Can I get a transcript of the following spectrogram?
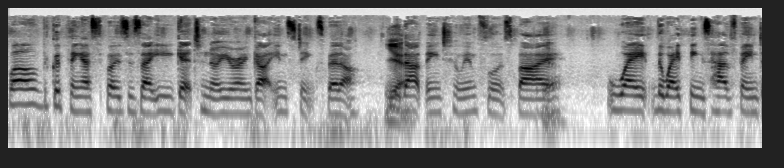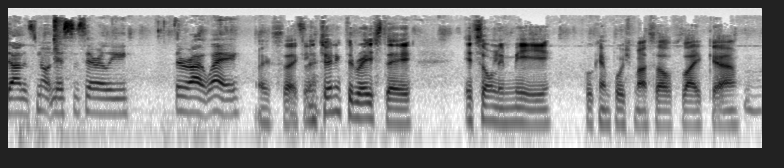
Well, the good thing, I suppose, is that you get to know your own gut instincts better Yeah. without being too influenced by Yeah. way the way things have been done. It's not necessarily the right way. Exactly. So- And turning to race day, it's only me who can push myself. Like uh, Mm-hmm.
